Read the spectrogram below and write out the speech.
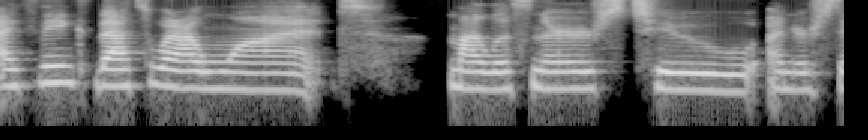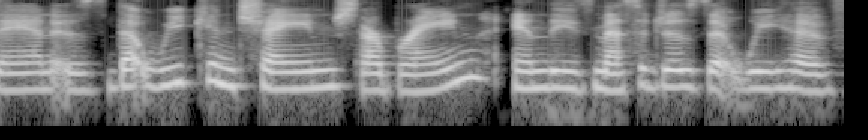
I think that's what I want my listeners to understand is that we can change our brain and these messages that we have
